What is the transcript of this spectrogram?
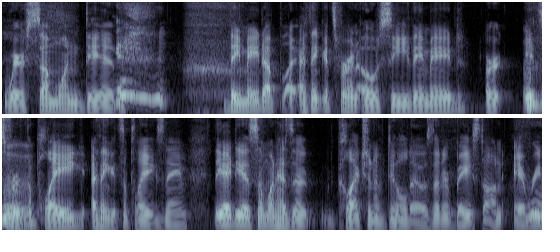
where someone did they made up like I think it's for an OC they made or it's for Mm-hmm. the plague. I think it's a plague's name. The idea is someone has a collection of dildos that are based on every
